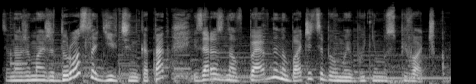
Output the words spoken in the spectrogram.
Це вона вже майже доросла дівчинка, так? І зараз вона впевнено бачить себе в майбутньому співачкою.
